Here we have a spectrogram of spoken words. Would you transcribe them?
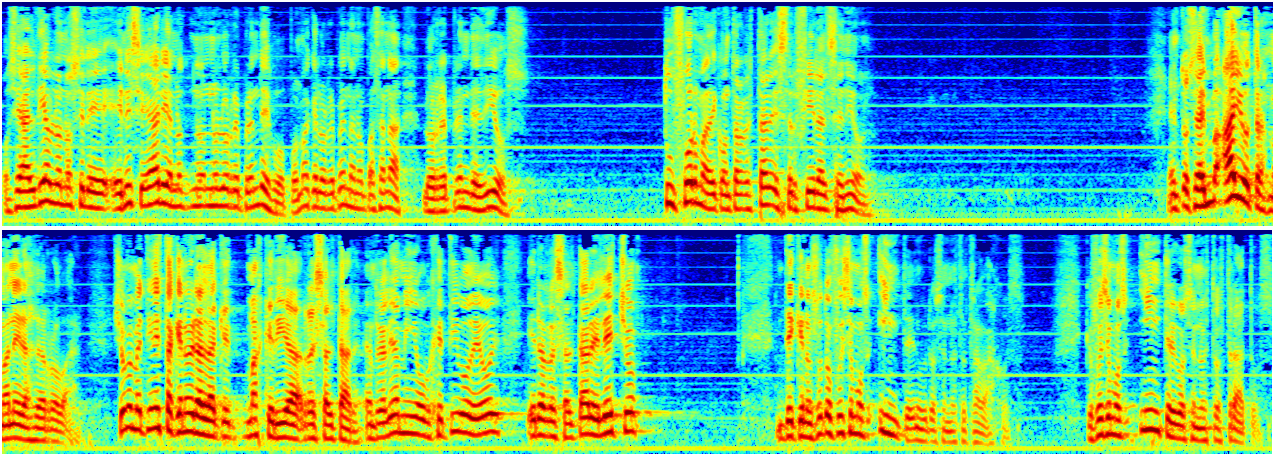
O sea, al diablo no se le, en ese área no, lo reprendes vos, por más que lo reprenda no pasa nada, lo reprende Dios. Tu forma de contrarrestar es ser fiel al Señor. Entonces hay, otras maneras de robar. Yo me metí en esta que no era la que más quería resaltar. En realidad mi objetivo de hoy era resaltar el hecho de que nosotros fuésemos íntegros en nuestros trabajos, que fuésemos íntegros en nuestros tratos.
